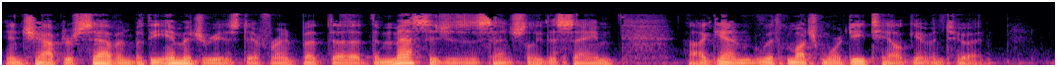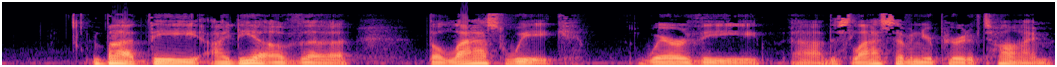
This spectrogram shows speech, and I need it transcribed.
in chapter 7. But the imagery is different, but the, the message is essentially the same, again, with much more detail given to it. But the idea of the, the last week, where the, uh, this last seven year period of time,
